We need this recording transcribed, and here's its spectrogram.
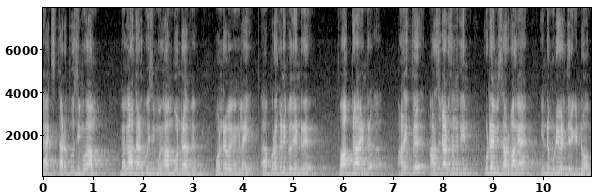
வேக்ஸ் தடுப்பூசி முகாம் மெகா தடுப்பூசி முகாம் போன்ற போன்றவங்களை புறக்கணிப்பது என்று ஃபாக்டா என்று அனைத்து அரசு டாக்டர் சங்கத்தின் கூட்டமைப்பு சார்பாக இன்று முடிவெடுத்திருக்கின்றோம்.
